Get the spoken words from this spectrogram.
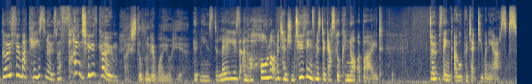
go through my case notes with a fine tooth comb. I still don't get why you're here. It means delays and a whole lot of attention. Two things Mr. Gaskell cannot abide. Don't think I will protect you when he asks.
